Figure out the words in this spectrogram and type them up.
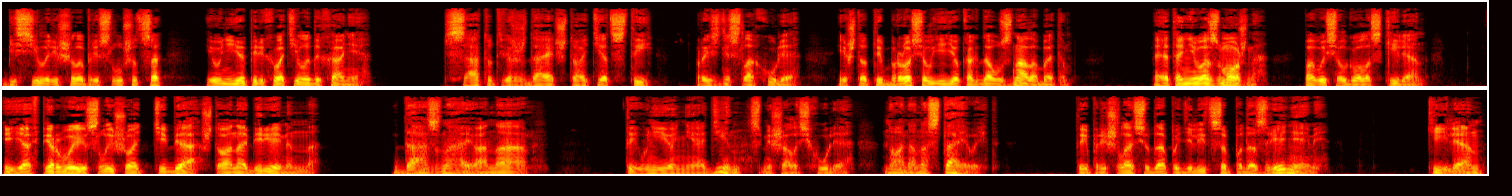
Бесила решила прислушаться, и у нее перехватило дыхание. «Сад утверждает, что отец ты», — произнесла Хулия и что ты бросил ее, когда узнал об этом. — Это невозможно, — повысил голос Килиан. И я впервые слышу от тебя, что она беременна. Да, знаю, она... Ты у нее не один, — смешалась Хулия, — но она настаивает. Ты пришла сюда поделиться подозрениями? Килиан,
